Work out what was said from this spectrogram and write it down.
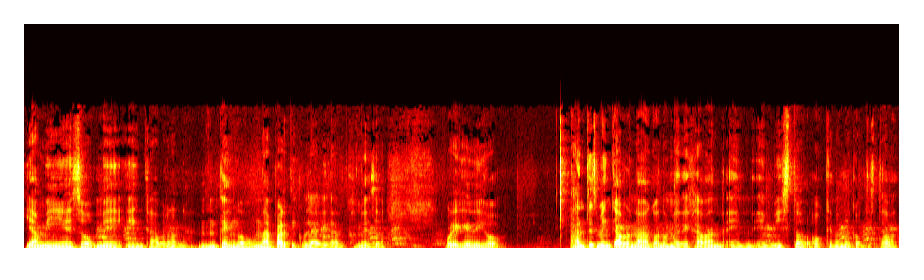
Y a mí eso me encabrona. Tengo una particularidad con eso. Porque digo, antes me encabronaba cuando me dejaban en, en visto o que no me contestaban.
